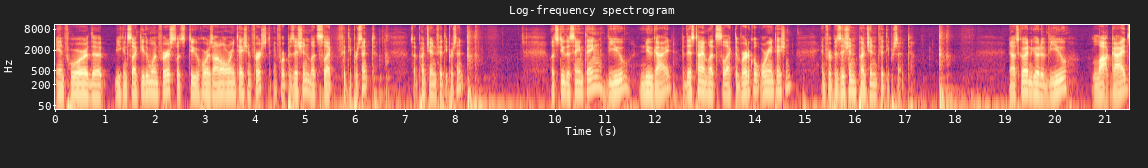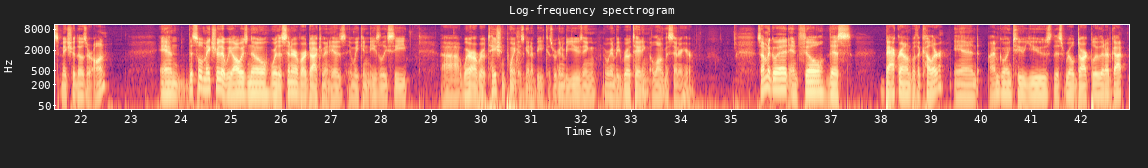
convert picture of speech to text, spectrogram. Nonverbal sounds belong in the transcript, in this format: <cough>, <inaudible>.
and for the you can select either one first. Let's do horizontal orientation first. And for position, let's select 50%. So I punch in 50%. Let's do the same thing, view, new guide, but this time let's select the vertical orientation. And for position, punch in 50%. Now let's go ahead and go to view, lock guides, make sure those are on. And this will make sure that we always know where the center of our document is and we can easily see uh, where our rotation point is going to be because we're going to be using, we're going to be rotating along the center here. So I'm going to go ahead and fill this background with a color and I'm going to use this real dark blue that I've got.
